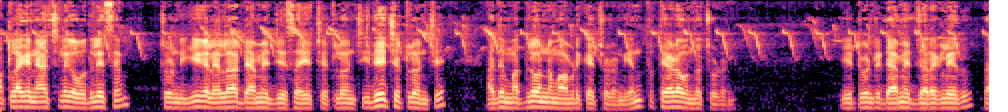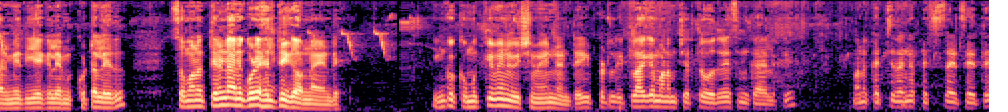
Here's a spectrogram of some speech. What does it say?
అట్లాగే న్యాచురల్గా వదిలేసాం. చూడండి ఈగలు ఎలా డ్యామేజ్ చేశాయో చెట్లోంచి ఇదే చెట్లోంచి అదే మధ్యలో ఉన్న మామిడికాయ చూడండి ఎంత తేడా ఉందో చూడండి. ఎటువంటి డ్యామేజ్ జరగలేదు. దాని మీద ఈగలేమి కుట్టలేదు. సో మనం తినడానికి కూడా హెల్తీగా ఉన్నాయండి. ఇంకొక ముఖ్యమైన విషయం ఏంటంటే ఇప్పట్లో ఇట్లాగే మనం చెట్లు వదిలేసిన కాయలకి మనం ఖచ్చితంగా పెస్టిసైడ్స్ అయితే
